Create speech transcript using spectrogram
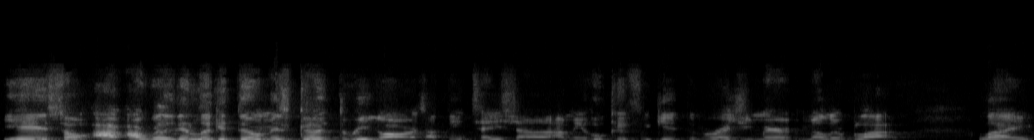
Yeah, so I, I really didn't look at them as good three guards. I think Tayshaun. I mean, who could forget the Reggie Mir- Miller block? Like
